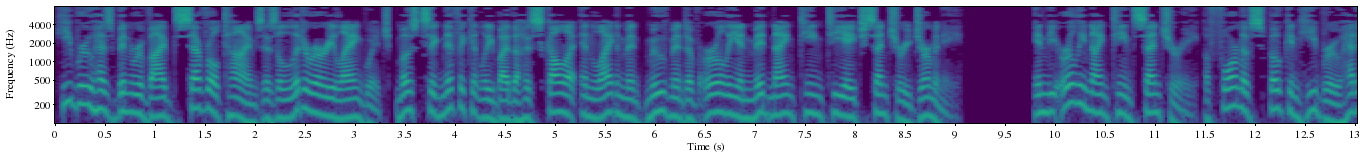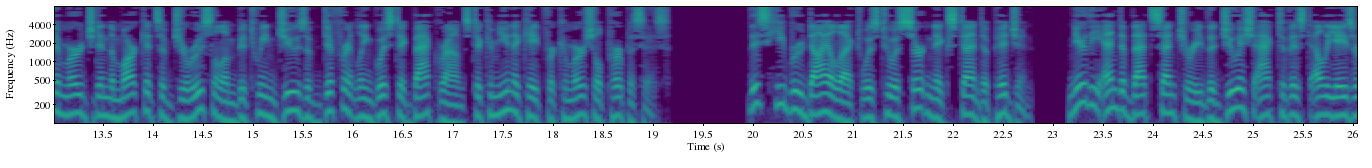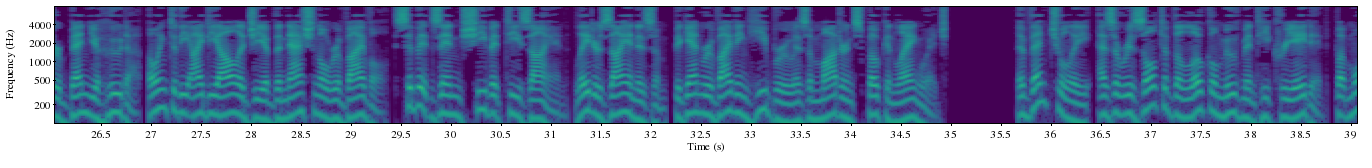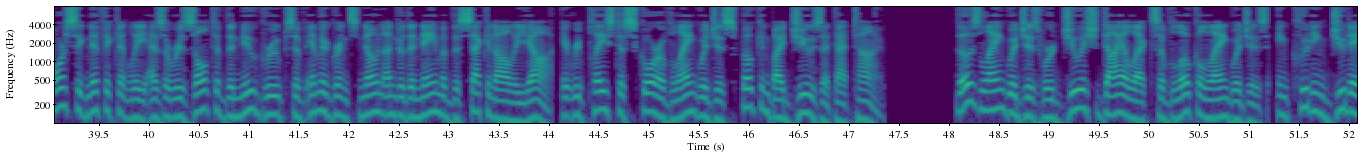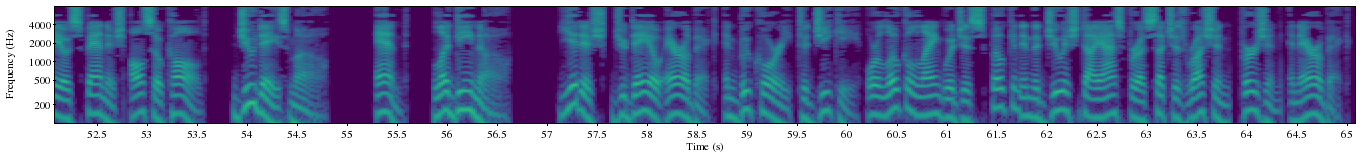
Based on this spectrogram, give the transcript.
Hebrew has been revived several times as a literary language, most significantly by the Haskalah Enlightenment movement of early and mid-19th century Germany. In the early 19th century, a form of spoken Hebrew had emerged in the markets of Jerusalem between Jews of different linguistic backgrounds to communicate for commercial purposes. This Hebrew dialect was to a certain extent a pidgin. Near the end of that century the Jewish activist Eliezer ben Yehuda, owing to the ideology of the national revival, Sibbat Zin Shivat T Zion, later Zionism, began reviving Hebrew as a modern spoken language. Eventually, as a result of the local movement he created, but more significantly as a result of the new groups of immigrants known under the name of the Second Aliyah, it replaced a score of languages spoken by Jews at that time. Those languages were Jewish dialects of local languages, including Judeo-Spanish also called Judezmo and Ladino, Yiddish, Judeo-Arabic, and Bukhari Tajiki, or local languages spoken in the Jewish diaspora such as Russian, Persian, and Arabic.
